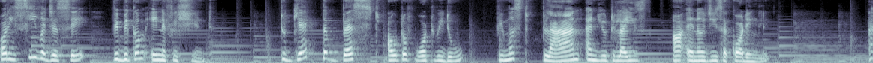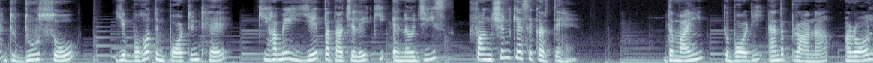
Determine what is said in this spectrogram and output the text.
और इसी वजह से we become inefficient to get the best out of what we do we must plan and utilize our energies accordingly. And to do so, ये बहुत इंपॉर्टेंट है कि हमें ये पता चले कि एनर्जीज फ़ंक्शन कैसे करते हैं the mind the body and the prana are all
